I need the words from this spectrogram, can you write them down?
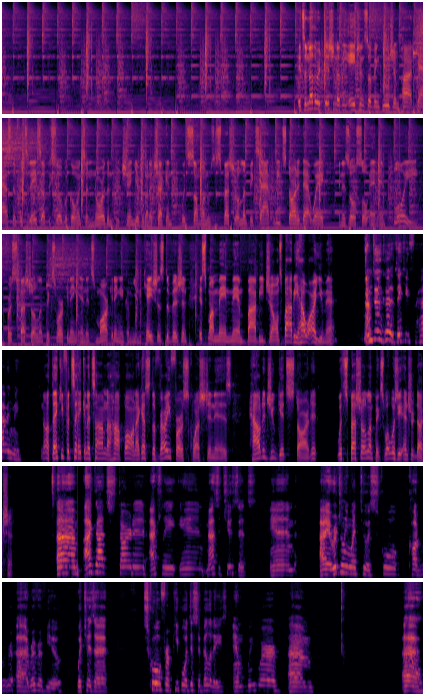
It's another edition of the Agents of Inclusion podcast. And for today's episode, we're going to Northern Virginia. We're going to check in with someone who's a Special Olympics athlete, started that way, and is also an employee for Special Olympics, working in its marketing and communications division. It's my main man, Bobby Jones. Bobby, how are you, man? I'm doing good. Thank you for having me. No, thank you for taking the time to hop on. I guess the very first question is How did you get started with Special Olympics? What was your introduction? Um, I got started actually in Massachusetts, and I originally went to a school called uh, Riverview, which is a school for people with disabilities, and we were um, uh,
